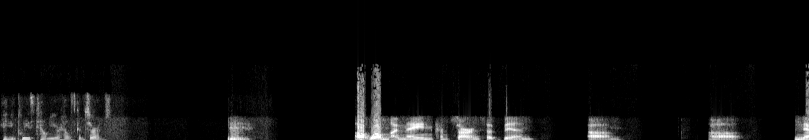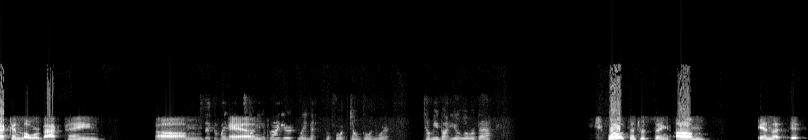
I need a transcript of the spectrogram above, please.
Can you please tell me your health concerns? Hmm. Uh, well, my main concerns have been um, uh, neck and lower back pain, Um, Second, wait a minute. Tell me about your. Wait a minute. Before, don't go anywhere. Tell me about your lower back. Well, it's interesting. Um, the it,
